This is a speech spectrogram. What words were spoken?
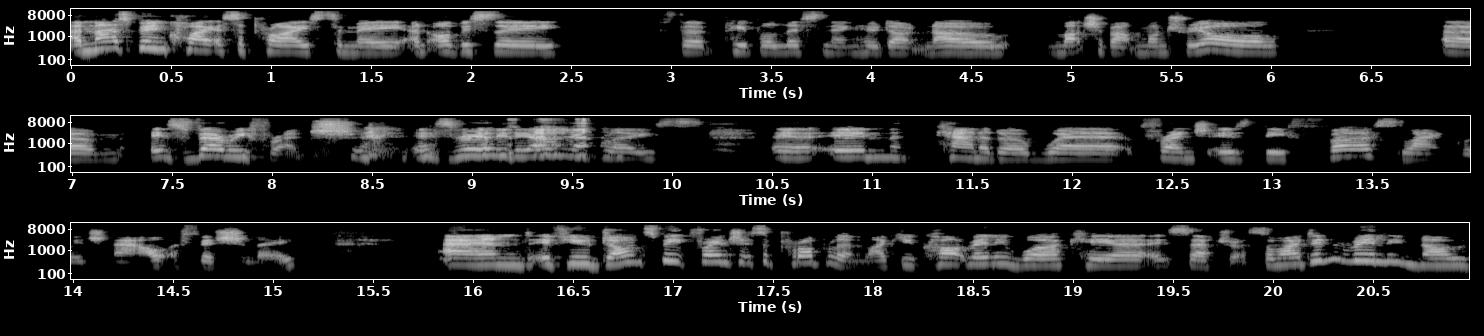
And that's been quite a surprise to me. And obviously, for people listening who don't know much about Montreal, um, it's very French. it's really the only place uh, in Canada where French is the first language now officially. And if you don't speak French, it's a problem. Like you can't really work here, etc. So I didn't really know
